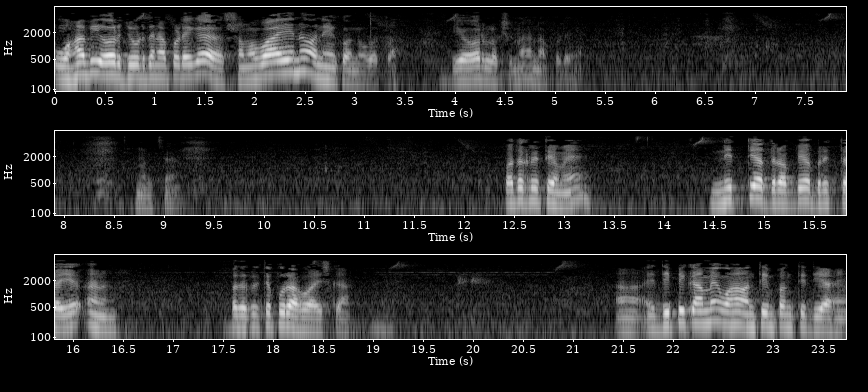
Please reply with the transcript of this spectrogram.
वहाँ भी और जोड़ देना पड़ेगा समवाय न अनेक अनुगत। ये और लक्षण आना पड़ेगा। अच्छा। पदकृत्य में नित्य द्रव्य वृत्त पदकृत्य पूरा हुआ इसका। दीपिका में वहाँ अंतिम पंक्ति दिया है।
